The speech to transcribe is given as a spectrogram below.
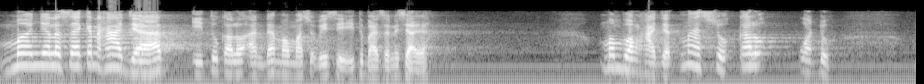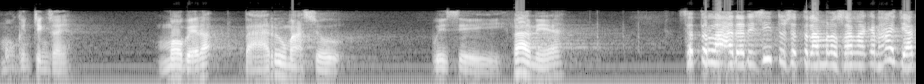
Menyelesaikan hajat itu kalau Anda mau masuk WC, itu bahasa Indonesia ya. Membuang hajat, masuk. Kalau, waduh, mau kencing saya. Mau berak, baru masuk WC. Paham ya? Setelah ada di situ, setelah melaksanakan hajat,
